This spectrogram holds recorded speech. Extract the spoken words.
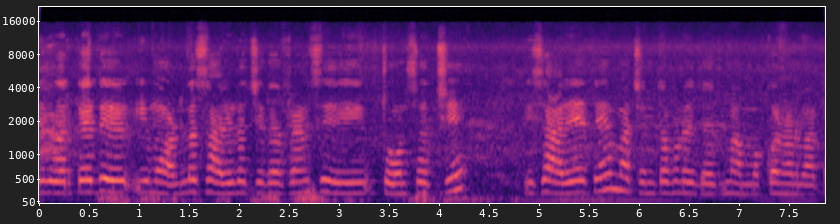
ఇది వరకు అయితే ఈ మోడల్లో శారీలు వచ్చాయి కదా ఫ్రెండ్స్ ఈ స్టోన్స్ వచ్చి. ఈ శారీ అయితే మా చిన్న తమ్ముడు అయితే మా అమ్మ కొనమాట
